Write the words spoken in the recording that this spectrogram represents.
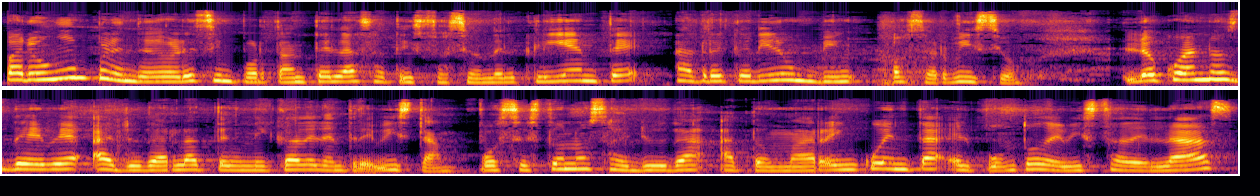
Para un emprendedor es importante la satisfacción del cliente al requerir un bien o servicio, lo cual nos debe ayudar la técnica de la entrevista, pues esto nos ayuda a tomar en cuenta el punto de vista de las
